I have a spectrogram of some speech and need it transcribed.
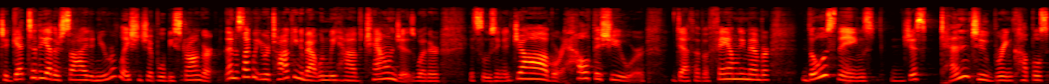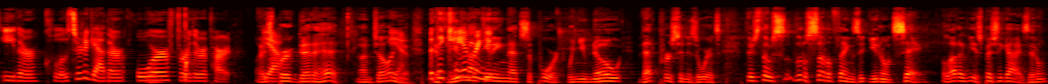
to get to the other side and your relationship will be stronger. And it's like what you were talking about when we have challenges, whether it's losing a job or a health issue or death of a family member those things just tend to bring couples either closer together or well, further apart. Iceberg yeah. dead ahead. I'm telling yeah. you. But if they can you're not getting you- that support when you know that person is aware, it's there's those little subtle things that you don't say. A lot of you, especially guys, they don't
